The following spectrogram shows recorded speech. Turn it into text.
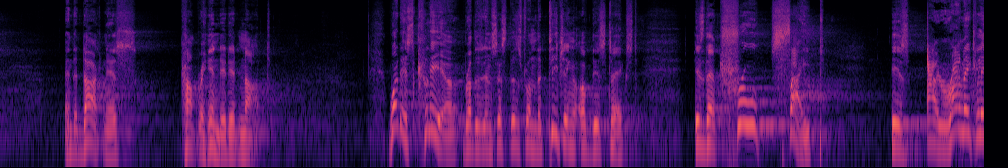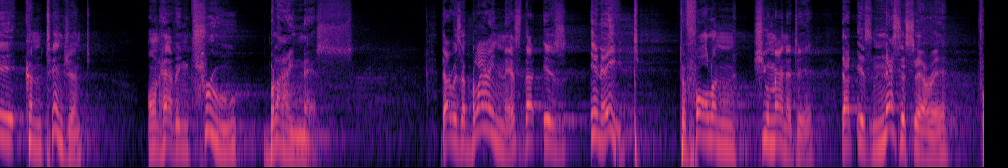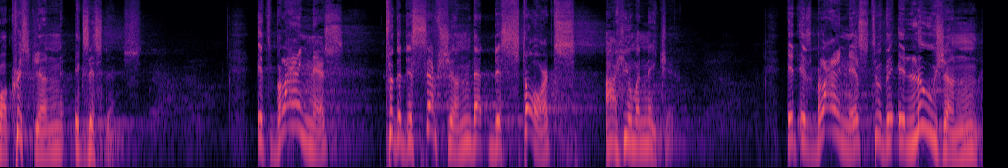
and the darkness comprehended it not. What is clear, brothers and sisters, from the teaching of this text is that true sight is ironically contingent on having true blindness. There is a blindness that is innate to fallen humanity that is necessary for Christian existence. It's blindness to the deception that distorts our human nature. It is blindness to the illusion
